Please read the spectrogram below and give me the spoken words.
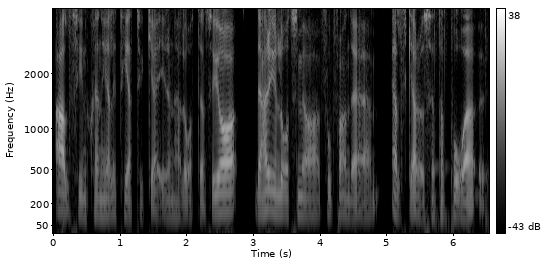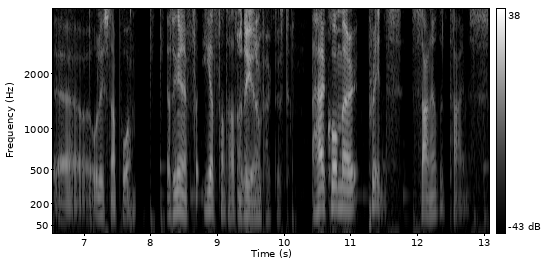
all sin genialitet tycker jag i den här låten. Så jag, det här är ju en låt som jag fortfarande älskar att sätta på eh, och lyssna på. Jag tycker den är helt ja, fantastisk. det är den faktiskt. Här kommer Prince, Sign of the Times.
